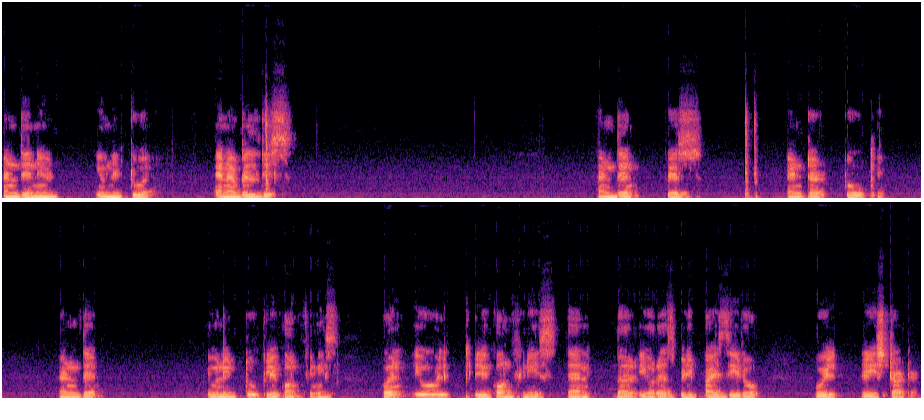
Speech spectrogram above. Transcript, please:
and then you, you need to enable this. And then press enter to ok. And then you need to click on finish. When you will click on finish then the your raspberry pi 0 will restart it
